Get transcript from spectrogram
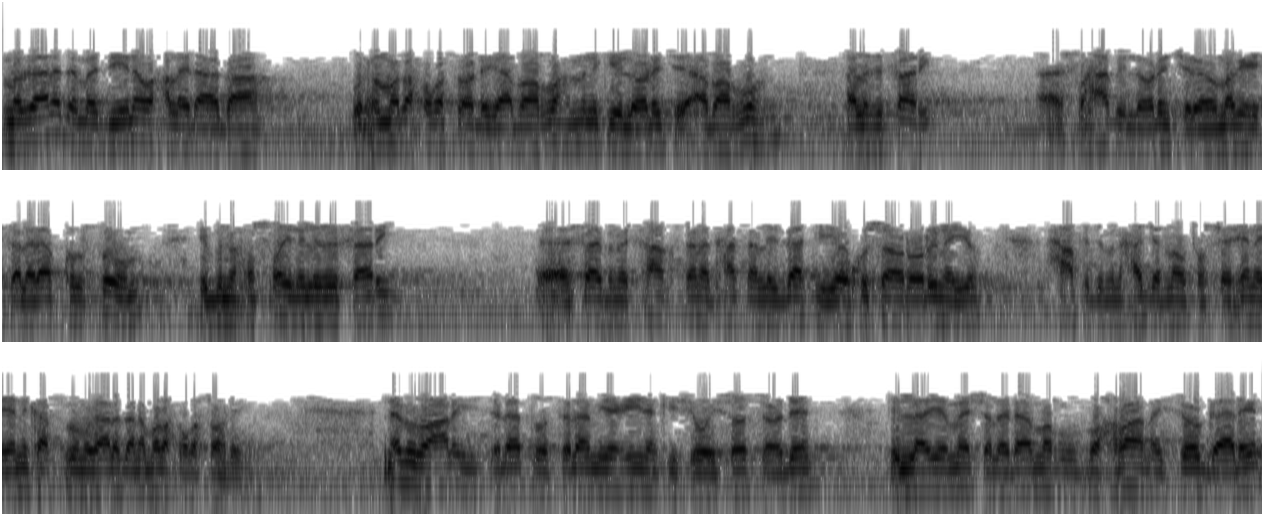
Magaalada madiine waxaa la yidhaahdaa wuxuu madax uga soo dhigay abaruhm ninkii la jiray abaruhm alghifari saxaabi la odhan jiray oo magaciisa la yidhaha kulthum ibnu xusayn alghifariy sa ibnu isxaaq sanad xasan lidati iyo ku soo aroorinayo. Xaafid ibn xajarna uu tasxiixinaya ninkaas magaaladana madax uga soo dhigay. Nebigu calayhi salaatu wasalaam iyo ciidankiisi way soo socdeen. Ilaa iyo meesha la yidhaha mar dhahraan ay soo gaadheen.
